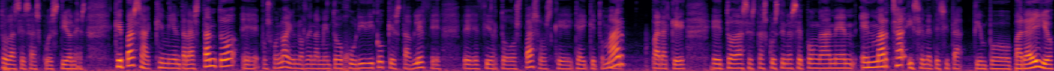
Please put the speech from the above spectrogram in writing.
todas esas cuestiones. ¿Qué pasa? Que mientras tanto, eh, pues bueno, hay un ordenamiento jurídico que establece ciertos pasos que, hay que tomar para que eh, todas estas cuestiones se pongan en, marcha y se necesita tiempo para ello.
